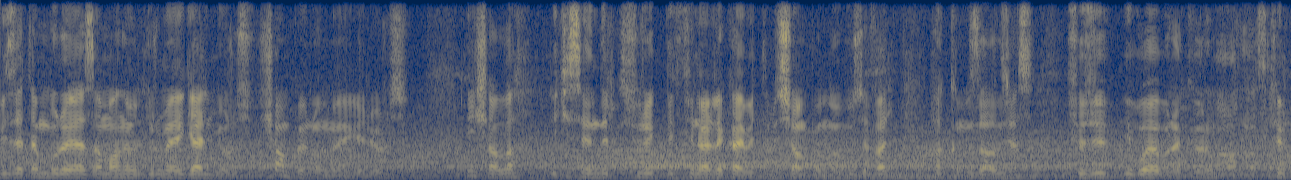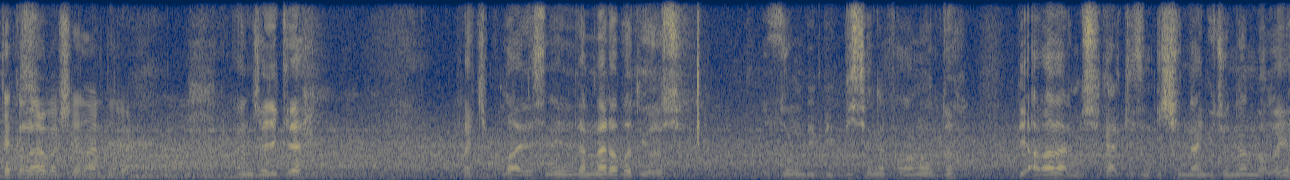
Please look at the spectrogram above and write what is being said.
Biz zaten buraya zaman öldürmeye gelmiyoruz. Şampiyon olmaya geliyoruz. İnşallah iki senedir sürekli finalde kaybettiğimiz şampiyonluğu bu sefer hakkımızı alacağız. Sözü İbo'ya bırakıyorum. Tüm takımlara başarılar diliyorum. Öncelikle rakip ailesine yeniden merhaba diyoruz. Uzun bir, bir, bir sene falan oldu. Bir ara vermiştik herkesin işinden gücünden dolayı.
